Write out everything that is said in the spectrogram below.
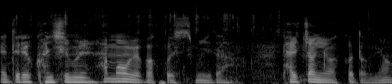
애들의 관심을 한 몸에 받고 있습니다. 발정이 왔거든요.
